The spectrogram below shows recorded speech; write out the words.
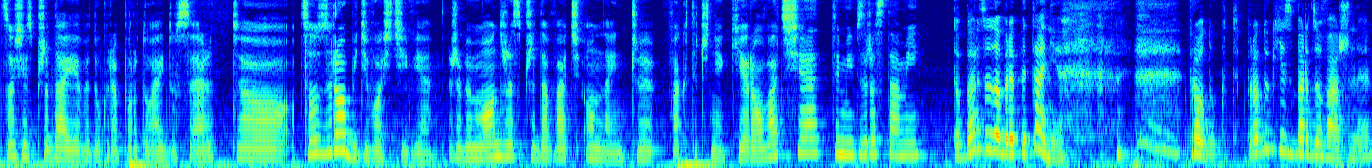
co się sprzedaje według raportu iDoSell, to co zrobić właściwie, żeby mądrze sprzedawać online? Czy faktycznie kierować się tymi wzrostami? To bardzo dobre pytanie. Produkt. Produkt jest bardzo ważny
